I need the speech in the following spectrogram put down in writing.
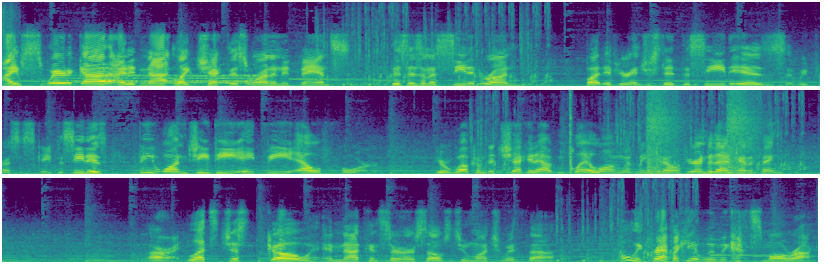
I swear to God, I did not, like, check this run in advance. This isn't a seeded run. But if you're interested, the seed is... We press escape. The seed is B1GD8VL4. You're welcome to check it out and play along with me, you know, if you're into that kind of thing. Alright, let's just go and not concern ourselves too much with, uh... Holy crap, I can't believe we got Small Rock.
